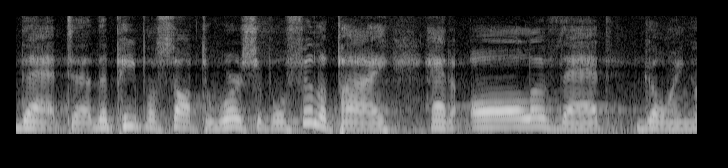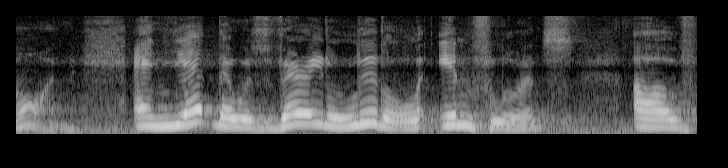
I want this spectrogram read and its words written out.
that uh, the people sought to worship. Well, Philippi had all of that going on. And yet there was very little influence of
